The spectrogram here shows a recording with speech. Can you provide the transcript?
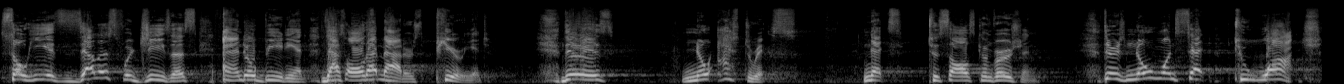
so he is zealous for Jesus and obedient. That's all that matters, period. There is no asterisk next to Saul's conversion. There's no one set to watch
